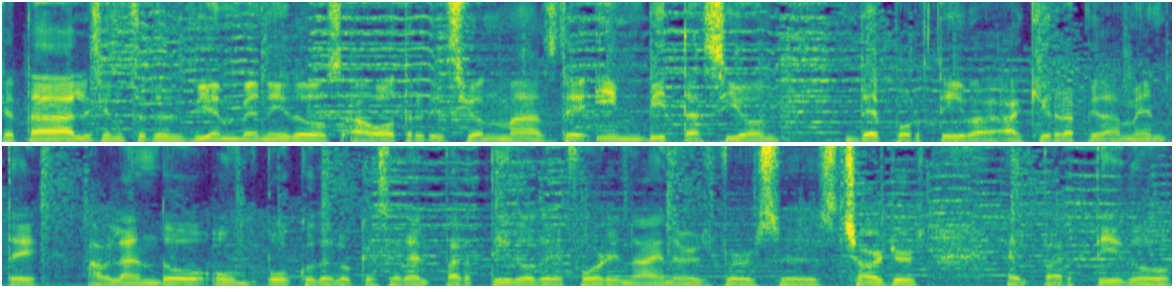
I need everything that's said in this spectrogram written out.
¿Qué tal? Siendo ustedes bienvenidos a otra edición más de Invitación Deportiva. Aquí rápidamente hablando un poco de lo que será el partido de 49ers versus Chargers, el partido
